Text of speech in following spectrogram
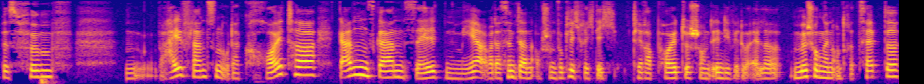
bis fünf ähm, Heilpflanzen oder Kräuter, ganz, ganz selten mehr, aber das sind dann auch schon wirklich richtig therapeutische und individuelle Mischungen und Rezepte.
